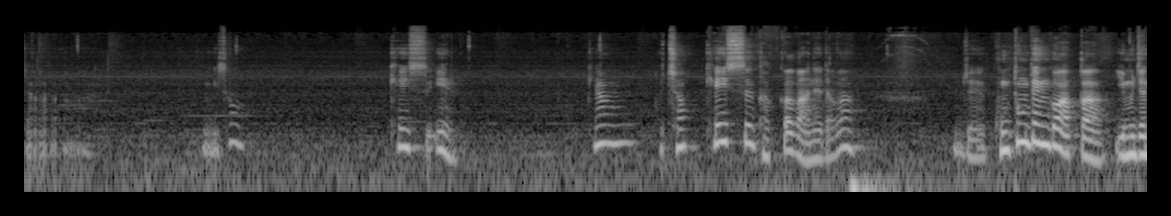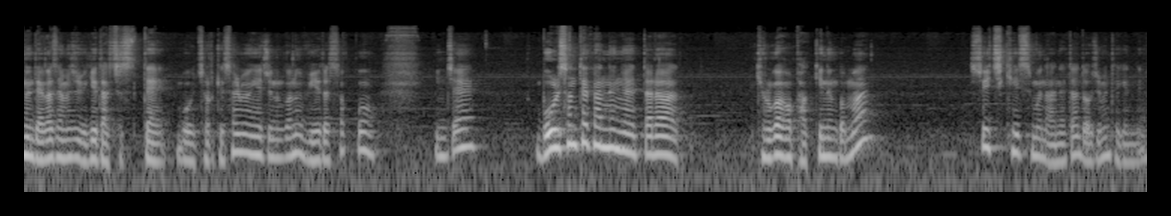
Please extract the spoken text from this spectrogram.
자, 여기서 케이스 1. 그냥, 그쵸? 케이스 각각 안에다가 이제 공통된 거 아까 이 문제는 내가 살면서 위기에 닥쳤을 때 뭐 저렇게 설명해 주는 거는 위에다 썼고 이제 뭘 선택하느냐에 따라 결과가 바뀌는 것만 스위치 케이스문 안에다 넣어주면 되겠네요.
